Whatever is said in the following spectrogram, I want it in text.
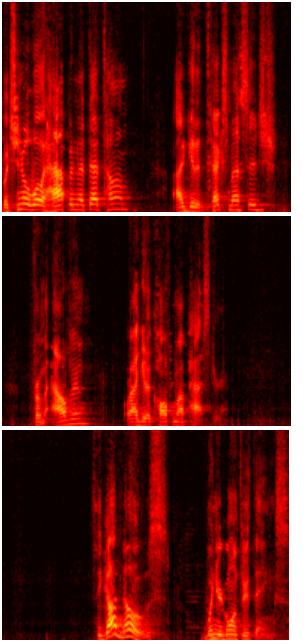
But you know what happened at that time? I'd get a text message from Alvin or I'd get a call from my pastor. See, God knows when you're going through things,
